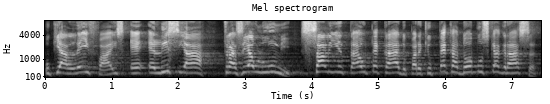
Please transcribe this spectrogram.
o que a lei faz é eliciar, trazer ao lume, salientar o pecado, para que o pecador busque a graça.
